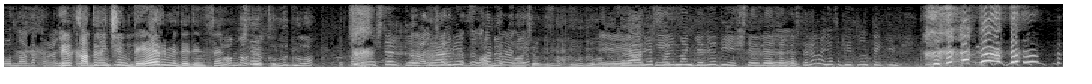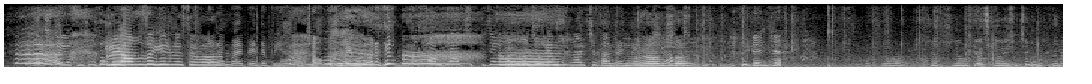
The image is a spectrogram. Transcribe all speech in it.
Onlar da kraliçe. Bir kadın için değer mi dedin sen? Tamam da e, kıllı diyorlar. İşte Kraliçenin kızı o da Anne kraliçe. kraliçenin kızı da kıllı diyorlar. Ee, kraliyet ki- soyundan geliyor diye işte öyle özen gösteriyor ama yoksa bıyıklının tekiymiş. O da yokmuş o zaman. Rüyamıza girmese var. Bana bay ben de bıyıklarımı çaktırmayın bu arada. Sen birazcık güzel olunca kraliçe zannediyorum. Bence. Şey düşünüyormuş ki eskiden hiç mi çekmemiş böyle?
